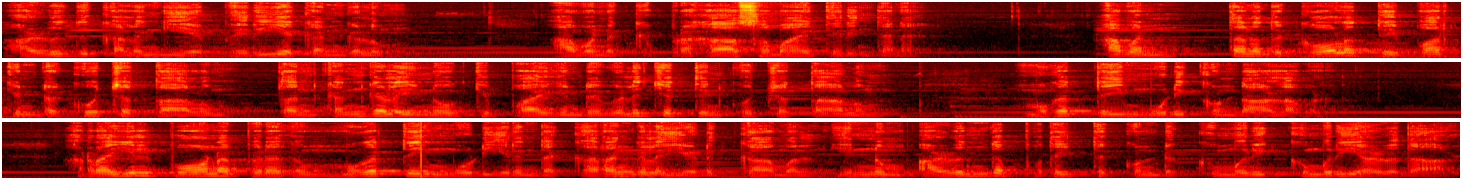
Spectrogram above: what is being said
அழுது கலங்கிய பெரிய கண்களும் அவனுக்கு பிரகாசமாய் தெரிந்தன. அவன் தனது கோலத்தை பார்க்கின்ற கூச்சத்தாலும் தன் கண்களை நோக்கி பாய்கின்ற வெளிச்சத்தின் கூச்சத்தாலும் முகத்தை மூடிக்கொண்டாள் அவள். ரயில் போன பிறகும் முகத்தை மூடியிருந்த கரங்களை எடுக்காமல் இன்னும் அழுந்த புதைத்து கொண்டு குமுறி குமுறி அழுதாள்.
